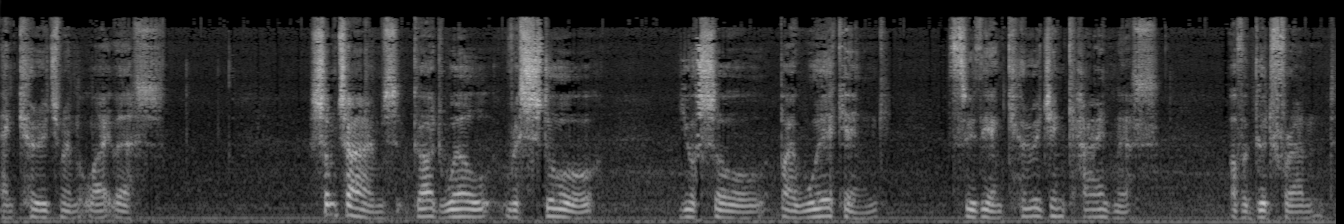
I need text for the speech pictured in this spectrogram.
encouragement like this. Sometimes God will restore your soul by working through the encouraging kindness of a good friend.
